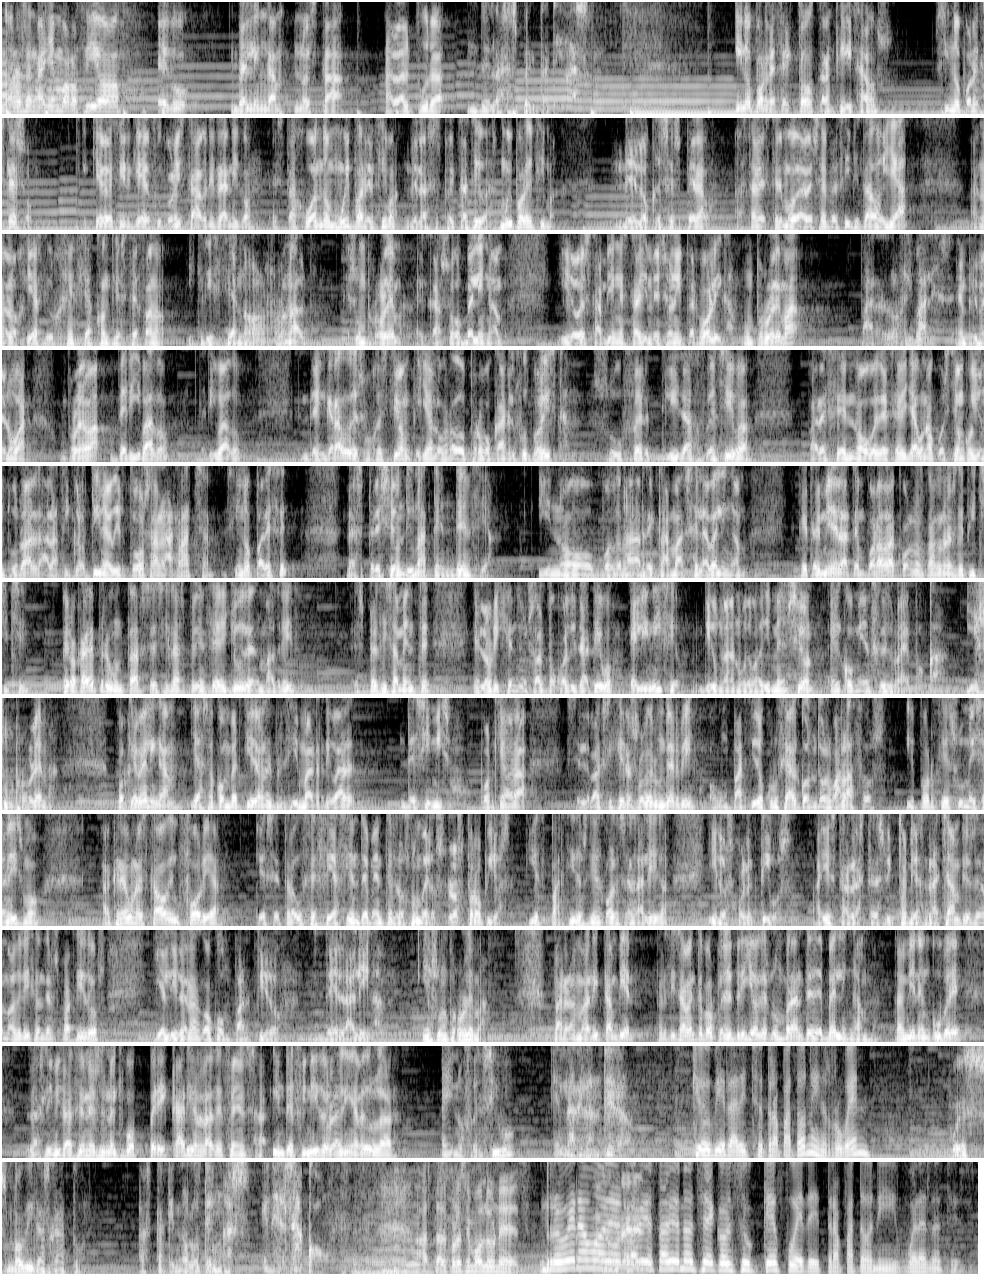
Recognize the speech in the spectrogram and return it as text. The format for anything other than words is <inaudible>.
No nos engañemos, Rocío. Edu Bellingham no está a la altura de las expectativas. Y no por defecto, tranquilizaos, sino por exceso. Quiero decir que el futbolista británico está jugando muy por encima de las expectativas, muy por encima de lo que se esperaba, hasta el extremo de haberse precipitado ya analogías de urgencia con Di Stefano y Cristiano Ronaldo. Es un problema el caso Bellingham y lo es también esta dimensión hiperbólica, un problema para los rivales. En primer lugar, un problema derivado, derivado del grado de sugestión que ya ha logrado provocar el futbolista. Su fertilidad ofensiva parece no obedecer ya una cuestión coyuntural, a la ciclotimia virtuosa, a la racha, sino parece la expresión de una tendencia. Y no podrá reclamársele a Bellingham que termine la temporada con los galones de Pichichi, pero cabe preguntarse si la experiencia de Jude en Madrid es precisamente el origen de un salto cualitativo, el inicio de una nueva dimensión, el comienzo de una época. Y es un problema, porque Bellingham ya se ha convertido en el principal rival de sí mismo, porque ahora se le va a exigir resolver un derby o un partido crucial con dos balazos, y porque su mesianismo ha creado un estado de euforia que se traduce fehacientemente en los números, los propios, 10 partidos, 10 goles en la liga, y los colectivos. Ahí están las tres victorias de la Champions del Madrid en tres partidos y el liderazgo compartido de la liga. Y es un problema. Para el Madrid también, precisamente porque el brillo deslumbrante de Bellingham también encubre las limitaciones de un equipo precario en la defensa, indefinido en la línea medular e inofensivo en la delantera. ¿Qué hubiera dicho Trapatoni, Rubén? Pues no digas gato hasta que no lo tengas en el saco. <laughs> Hasta el próximo lunes. Rubén Amor en Radio Estadio Noche con su ¿Qué fue de Trapatoni? Buenas noches.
